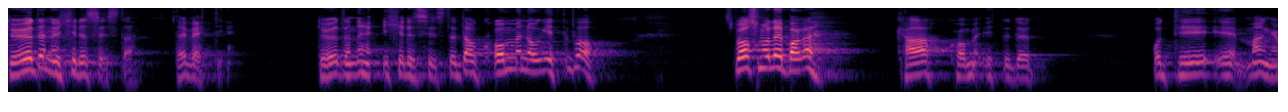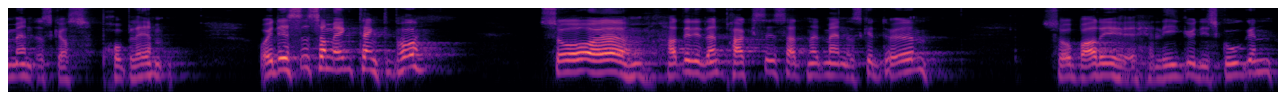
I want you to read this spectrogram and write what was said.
Døden er ikke det siste. Det vet de. Døden er ikke det siste. Da kommer noe etterpå. Spørsmålet er bare hva kommer etter døden? Og det er mange menneskers problem. Og i disse som jeg tenkte på, så uh, hadde de den praksis at når et menneske døde, så bar de liket ut i skogen,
